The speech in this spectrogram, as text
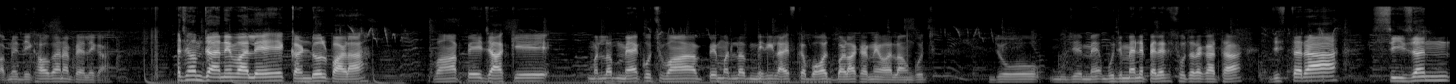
आपने देखा होगा ना पहले का। आज हम जाने वाले हैं कंडोल पाड़ा वहाँ पे जाके मतलब मैं कुछ वहाँ पे मतलब मेरी लाइफ का बहुत बड़ा करने वाला हूँ कुछ, जो मुझे मैं, मुझे मैंने पहले से सोच रखा था, जिस तरह सीज़न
